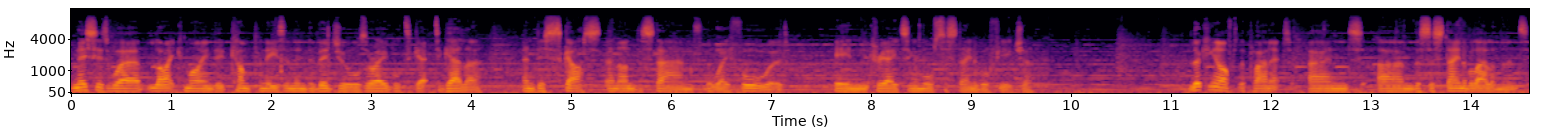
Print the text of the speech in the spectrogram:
And this is where like-minded companies and individuals are able to get together and discuss and understand the way forward in creating a more sustainable future. Looking after the planet and um, the sustainable element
